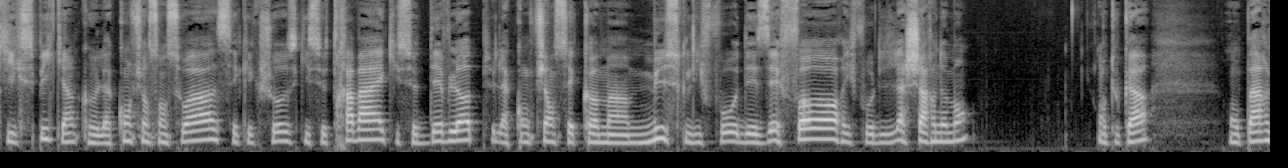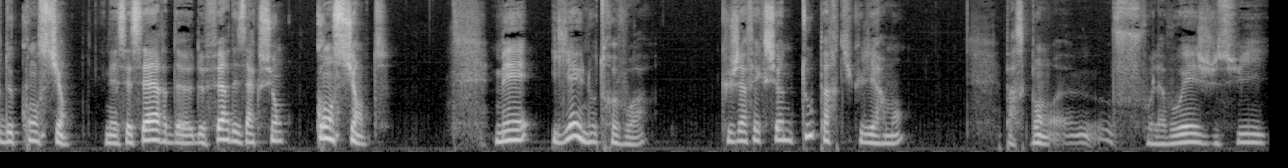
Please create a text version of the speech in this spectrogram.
Qui explique hein, que la confiance en soi, c'est quelque chose qui se travaille, qui se développe. La confiance, c'est comme un muscle, il faut des efforts, il faut de l'acharnement. En tout cas, on parle de conscient. Il est nécessaire de, de faire des actions conscientes. Mais il y a une autre voie que j'affectionne tout particulièrement. Parce que, bon, euh, faut l'avouer, je suis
